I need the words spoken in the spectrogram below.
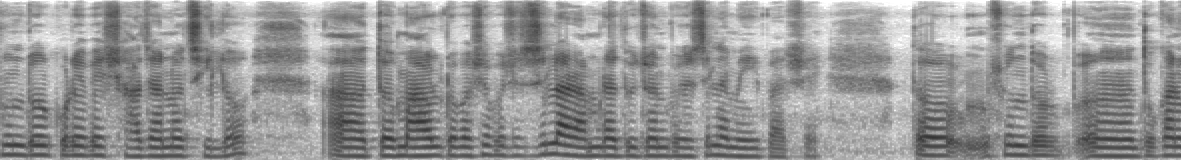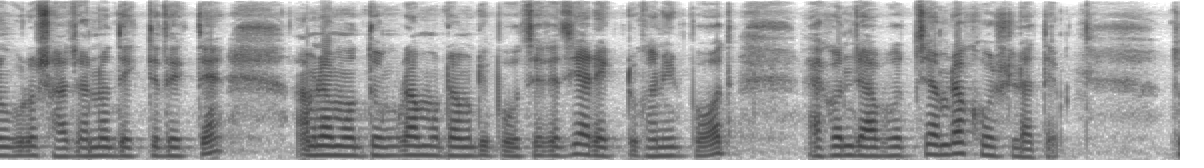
সুন্দর করে বেশ সাজানো ছিল। তো মা উল্টো পাশে বসেছিল আর আমরা দুজন বসেছিলাম এই পাশে। তো সুন্দর দোকানগুলো সাজানো দেখতে দেখতে আমরা মধ্যমগ্রাম মোটামুটি পৌঁছে গেছি। আর একটুখানির পথ, এখন যাব হচ্ছে আমরা খোসলাতে। তো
